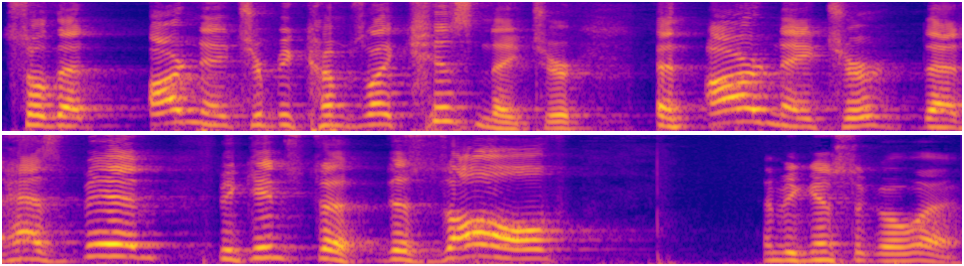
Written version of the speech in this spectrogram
so that our nature becomes like his nature, and our nature that has been begins to dissolve and begins to go away.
